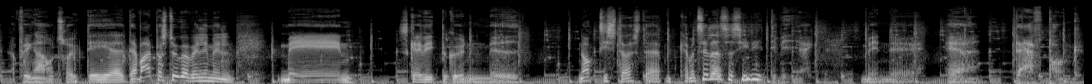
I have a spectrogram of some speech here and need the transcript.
Og fingeraftryk det, der var et par stykker at vælge imellem, men skal vi ikke begynde med nok de største af dem? Kan man tillade sig at sige det? Det ved jeg ikke. Men øh, her Daft Punk.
